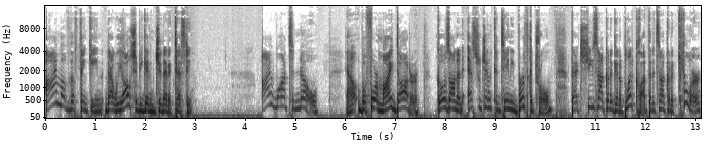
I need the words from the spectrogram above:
I'm of the thinking that we all should be getting genetic testing. I want to know now, before my daughter goes on an estrogen containing birth control that she's not going to get a blood clot, that it's not going to kill her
